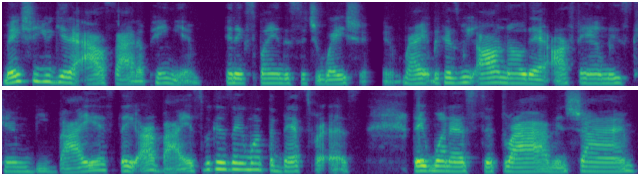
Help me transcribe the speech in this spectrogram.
make sure you get an outside opinion and explain the situation, right? Because we all know that our families can be biased. They are biased because they want the best for us. They want us to thrive and shine.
